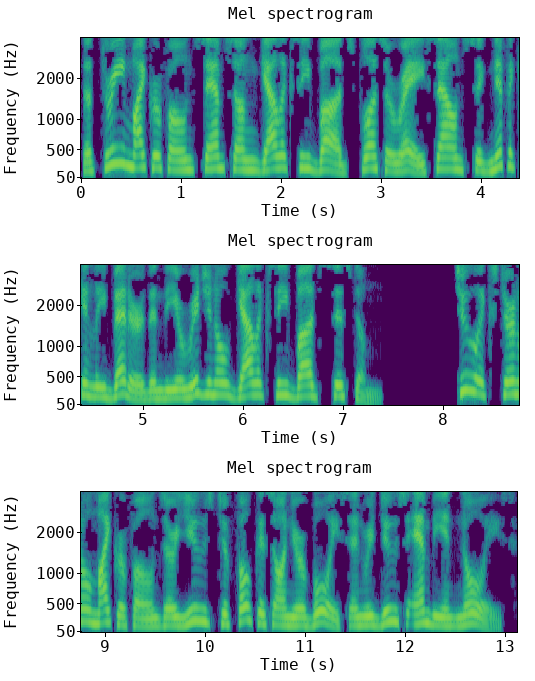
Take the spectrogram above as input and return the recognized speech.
The three-microphone Samsung Galaxy Buds Plus array sounds significantly better than the original Galaxy Buds system. Two external microphones are used to focus on your voice and reduce ambient noise.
